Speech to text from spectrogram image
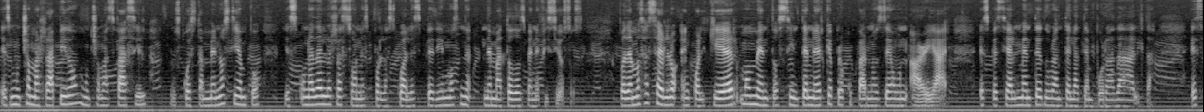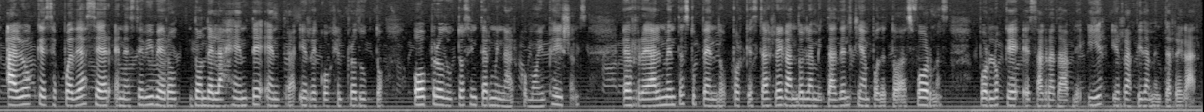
Es mucho más rápido, mucho más fácil, nos cuesta menos tiempo y es una de las razones por las cuales pedimos nematodos beneficiosos. Podemos hacerlo en cualquier momento sin tener que preocuparnos de un REI, especialmente durante la temporada alta. Es algo que se puede hacer en este vivero donde la gente entra y recoge el producto o productos sin terminar como impatience. Es realmente estupendo porque estás regando la mitad del tiempo de todas formas, por lo que es agradable ir y rápidamente regar.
